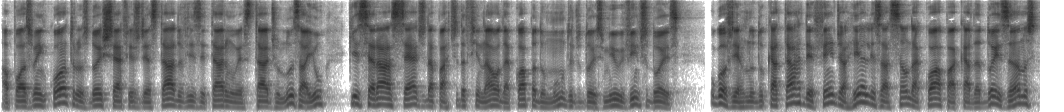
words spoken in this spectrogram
Após o encontro, os dois chefes de Estado visitaram o estádio Lusail, que será a sede da partida final da Copa do Mundo de 2022. O governo do Catar defende a realização da Copa a cada dois anos,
